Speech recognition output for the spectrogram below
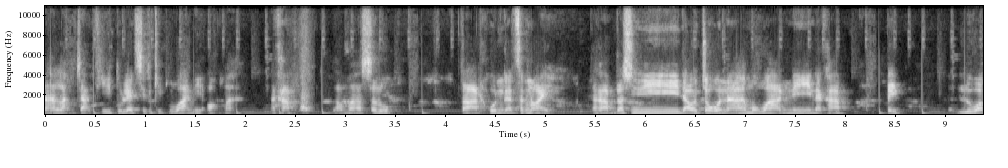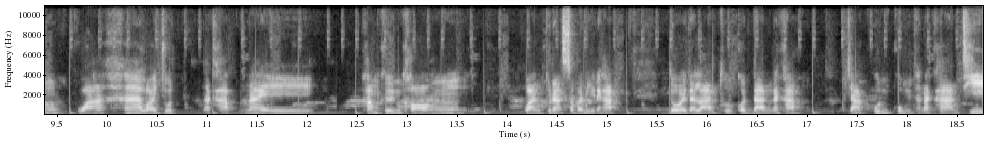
นะหลังจากที่ตัวเลขเศรษฐกิจเมื่อวานนี้ออกมานะครับ เรามาสรุปตลาดหุ้นกันสักหน่อยนะครับดัชนีดาวโจนนะเมื่อวานนี้นะครับ ปิดล่วงกว่า 500 จุดนะครับใน ค่ำคืนของวันพฤหัสบดีนะครับ โดยตลาดถูกกดดันนะครับ จากหุ้นกลุ่มธนาคารที่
